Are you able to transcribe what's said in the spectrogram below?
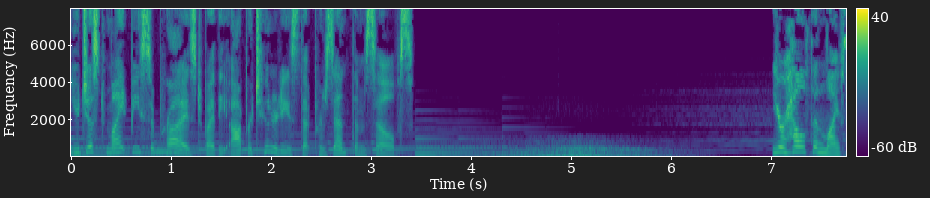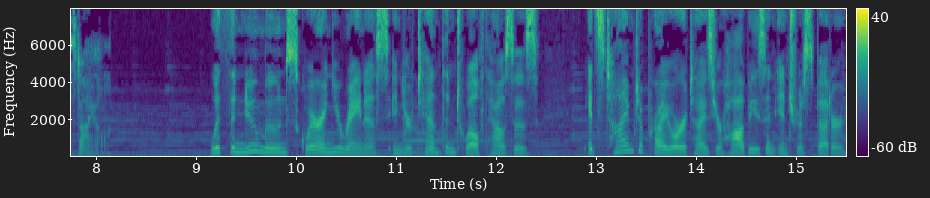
You just might be surprised by the opportunities that present themselves. Your health and lifestyle. With the new moon squaring Uranus in your 10th and 12th houses, it's time to prioritize your hobbies and interests better.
